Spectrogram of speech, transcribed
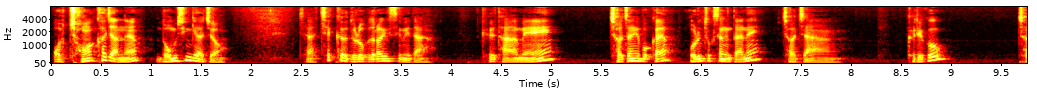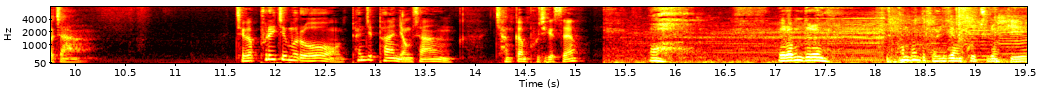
어, 정확하지 않나요? 너무 신기하죠? 자, 체크 눌러보도록 하겠습니다. 그 다음에 저장해 볼까요? 오른쪽 상단에 저장. 그리고 저장. 제가 프리즘으로 편집한 영상 잠깐 보시겠어요? 여러분들은 한 번도 걸리지 않고 줄넘기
